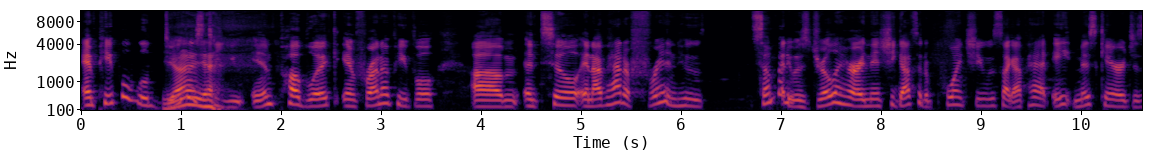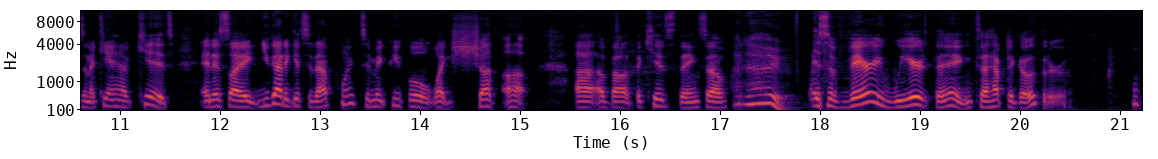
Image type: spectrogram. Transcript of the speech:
And people will do Yeah, this yeah. to you in public, in front of people, um, until and I've had a friend who somebody was drilling her and then she got to the point she was like, I've had eight miscarriages and I can't have kids. And it's like you gotta get to that point to make people like shut up uh, about the kids thing. So I know. it's a very weird thing to have to go through.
